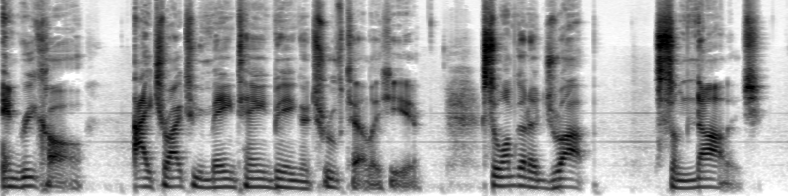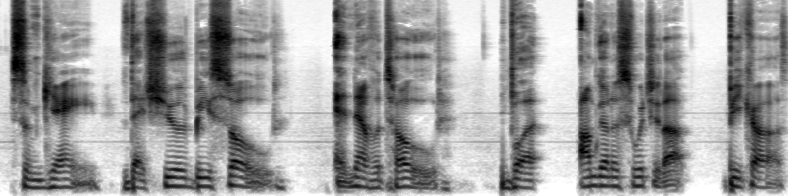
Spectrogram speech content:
And recall, I try to maintain being a truth teller here. So I'm going to drop some knowledge, some game that should be sold and never told. But I'm going to switch it up because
